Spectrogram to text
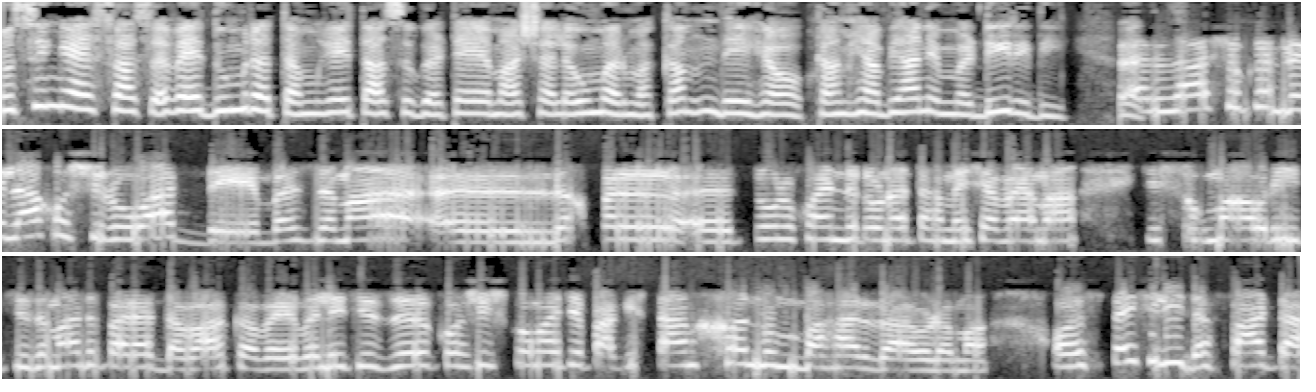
نو څنګه احساس وې دومره تمغه تاسو ګټه ماشاالله عمر مکم دی او کامیابیان مډیر دي الله شکر دې خو شروعات دی بس زما خپل ټول خويندرونه ته همیشه وایم چې سګما اوري چې زما لپاره دوا کوي ولې چې زه کوشش کوم چې پاکستان خنوم بهر راوړم. او سپیشلی د فاټا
